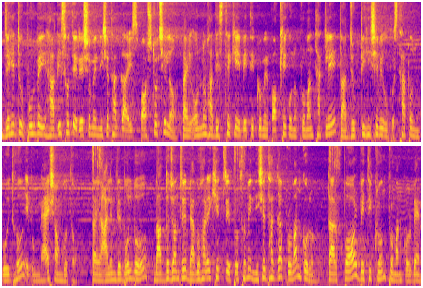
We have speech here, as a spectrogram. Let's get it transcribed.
যেহেতু পূর্বেই হাদিস হতে রেশমের নিষেধাজ্ঞা স্পষ্ট ছিল, তাই অন্য হাদিস থেকে ব্যতিক্রমের পক্ষে কোনো প্রমাণ থাকলে তা যুক্তি হিসেবে উপস্থাপন বৈধ এবং ন্যায়সঙ্গত। তাই আলেমদের বলব, বাদ্যযন্ত্রের ব্যবহারের ক্ষেত্রে প্রথমে নিষেধাজ্ঞা প্রমাণ করুন, তারপর ব্যতিক্রম প্রমাণ করবেন।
